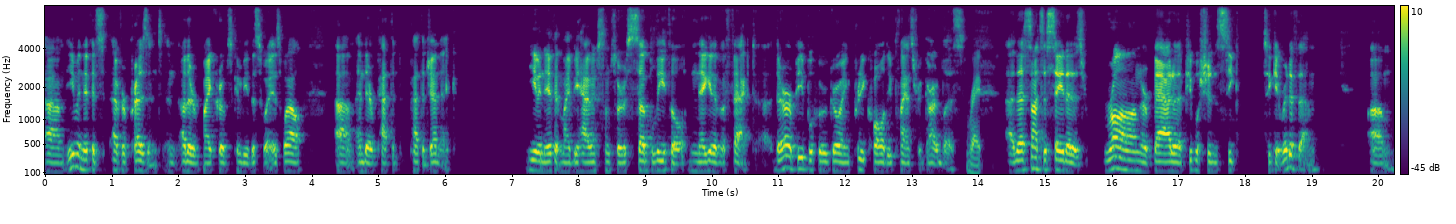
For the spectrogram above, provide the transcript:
um, even if it's ever present, and other microbes can be this way as well, um, and they're path- pathogenic, even if it might be having some sort of sublethal negative effect, uh, there are people who are growing pretty quality plants regardless. Right. Uh, that's not to say that it's wrong or bad or that people shouldn't seek to get rid of them, um,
